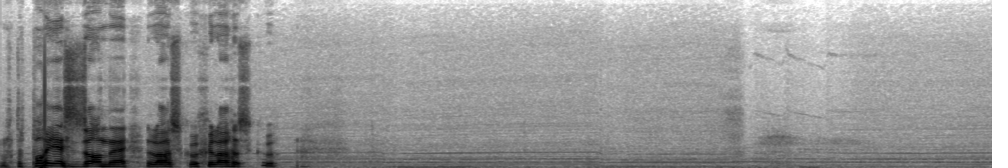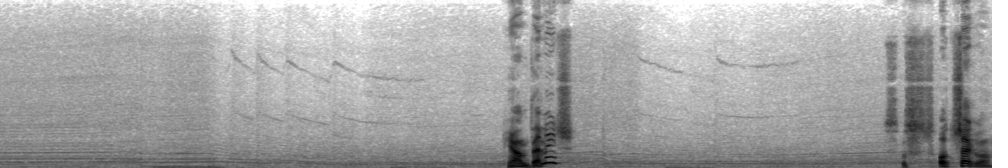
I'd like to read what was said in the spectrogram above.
No to pojeżdżone, lożku, lożku. Ja mam damage? Od czego?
